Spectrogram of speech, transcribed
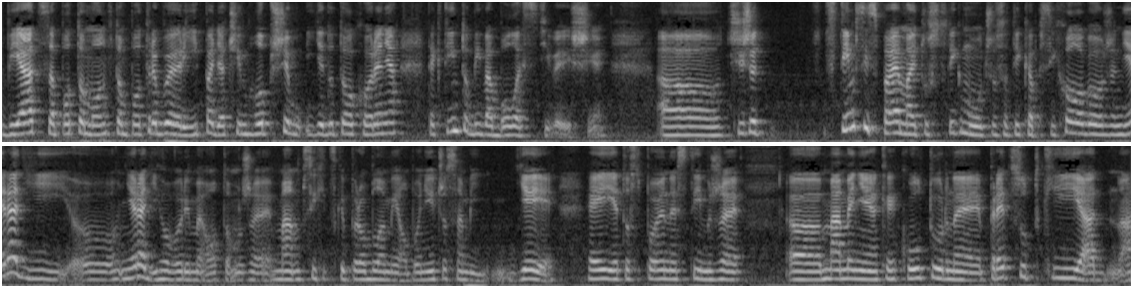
viac sa potom on v tom potrebuje rýpať a čím hlbšie mu ide do toho koreňa, tak týmto býva bolestivejšie. Uh, čiže s tým si spájam aj tú stigmu, čo sa týka psychologov, že neradi, uh, neradi hovoríme o tom, že mám psychické problémy alebo niečo sa mi deje. Hej, je to spojené s tým, že Uh, máme nejaké kultúrne predsudky a, a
